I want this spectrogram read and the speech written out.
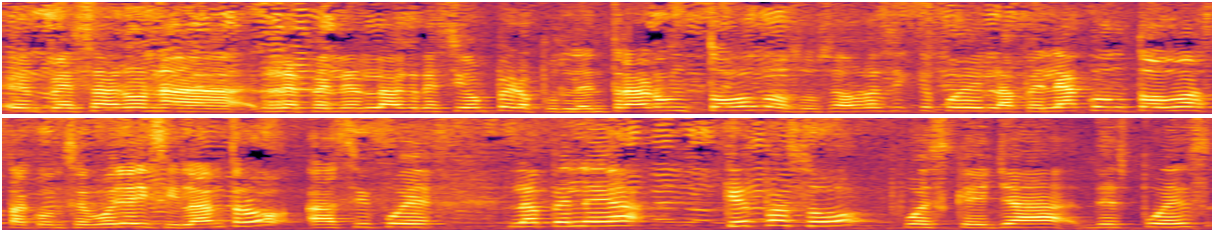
empezaron a repeler la agresión, pero pues le entraron todos. O sea, ahora sí que fue la pelea con todo, hasta con cebolla y cilantro. Así fue la pelea. ¿Qué pasó? Pues que ya después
